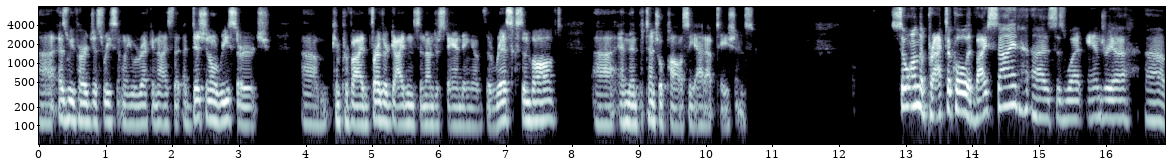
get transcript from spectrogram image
uh, as we've heard just recently we recognize that additional research um, can provide further guidance and understanding of the risks involved uh, and then potential policy adaptations. So on the practical advice side, uh, this is what Andrea, uh,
